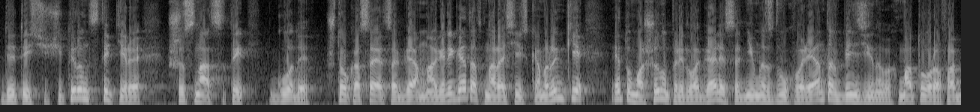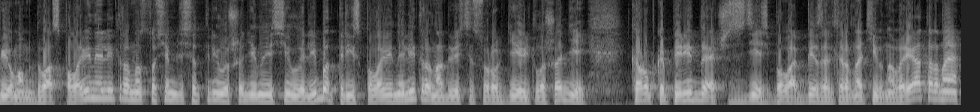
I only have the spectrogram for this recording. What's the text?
2014-16 годы. Что касается гаммы агрегатов, на российском рынке эту машину предлагали с одним из двух вариантов бензиновых моторов объемом 2,5 литра на 173 лошадиные силы, либо 3,5 литра на 249 лошадей. Коробка передач с здесь была безальтернативно вариаторная,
